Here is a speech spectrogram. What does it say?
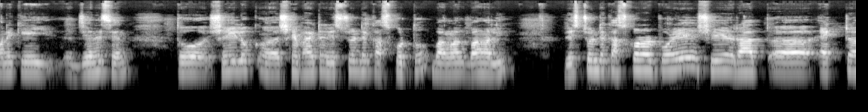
অনেকেই জেনেছেন। তো সেই লোক সে ভাইটা রেস্টুরেন্টে কাজ করতো, বাংলা, বাঙালি। রেস্টুরেন্টে কাজ করার পরে সে রাত একটা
